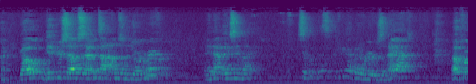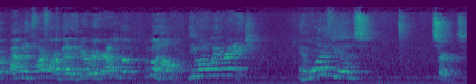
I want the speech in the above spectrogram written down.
Go dip yourself seven times in the Jordan River. And that makes him mad. He said, You got better rivers than that. Uh, Abana and Pharpar, far better than your river. I'm, go, I'm going home. He went away in a rage. And one of his servants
